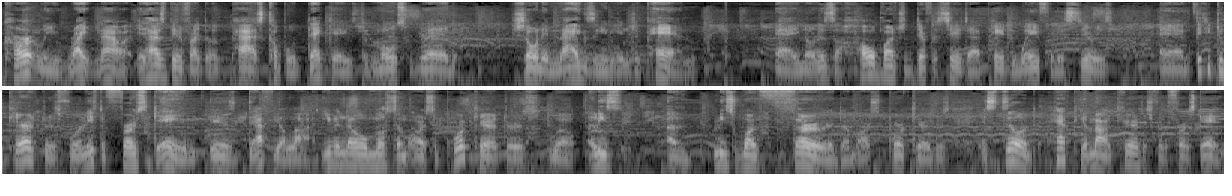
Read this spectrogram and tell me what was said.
currently right now. It has been for like the past couple decades the most read shonen magazine in Japan. And you know, there's a whole bunch of different series that paved the way for this series and 52 characters for at least the first game is definitely a lot. Even though most of them are support characters, well, at least uh, at least one third of them are support characters. It's still a hefty amount of characters for the first game,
